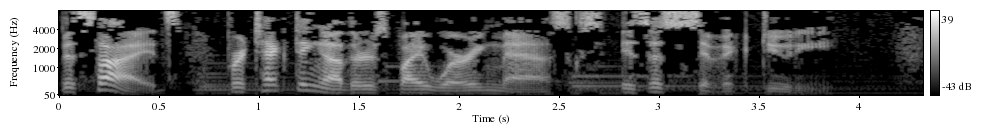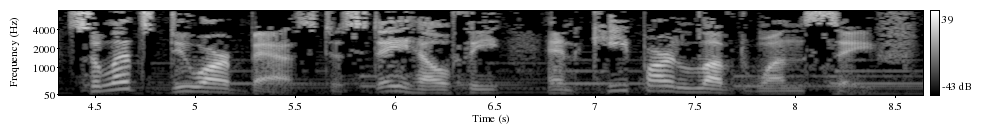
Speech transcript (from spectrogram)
Besides, protecting others by wearing masks is a civic duty. So let's do our best to stay healthy and keep our loved ones safe.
